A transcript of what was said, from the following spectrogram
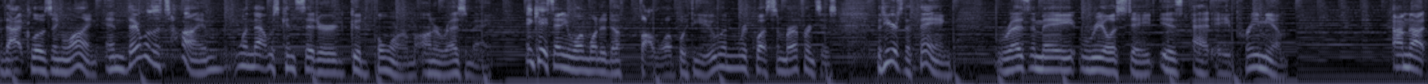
that closing line, and there was a time when that was considered good form on a resume in case anyone wanted to follow up with you and request some references. But here's the thing resume real estate is at a premium. I'm not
